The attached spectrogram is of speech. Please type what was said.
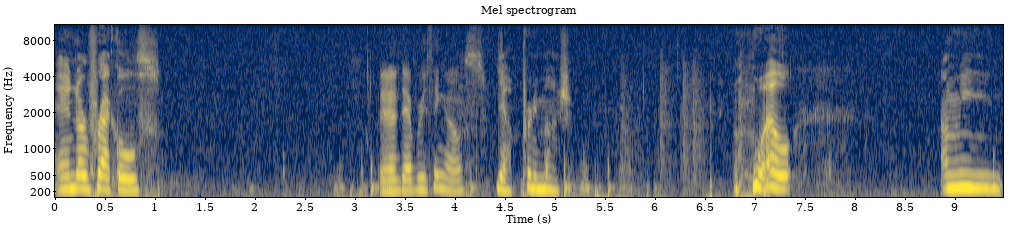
and our freckles. And everything else. Yeah, pretty much. Well, I mean,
